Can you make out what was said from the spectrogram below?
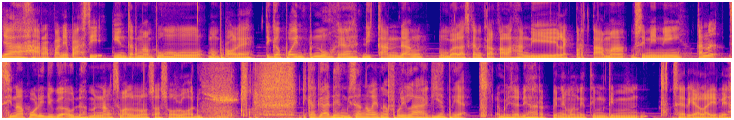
Ya harapannya pasti Inter mampu memperoleh tiga poin penuh ya di kandang membalaskan kekalahan di leg pertama musim ini. Karena si Napoli juga udah menang semalam lawan Sassuolo. Aduh ini kagak ada yang bisa ngalahin Napoli lagi apa ya Bisa diharapin emang di tim-tim seri A lain ya.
